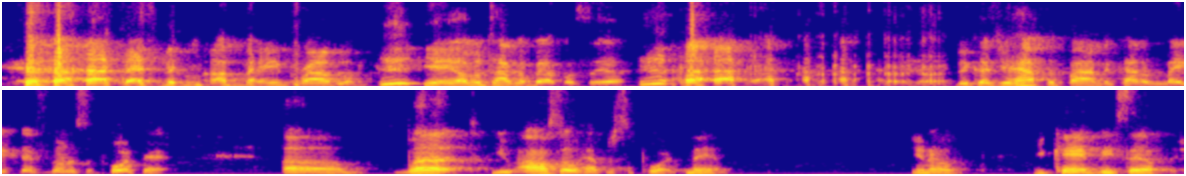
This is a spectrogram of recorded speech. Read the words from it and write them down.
That's been my main problem. Yeah, I'm gonna talk about myself because you have to find the kind of mate that's gonna support that. Um, but you also have to support them. You know, you can't be selfish.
